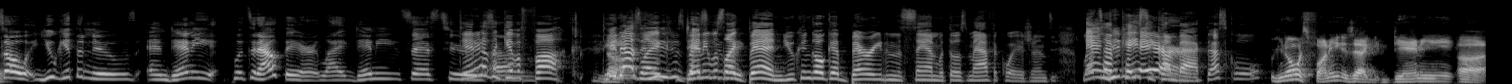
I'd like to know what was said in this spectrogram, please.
So you get the news and Danny puts it out there. Like Danny says to Danny doesn't give a um, fuck. No. He doesn't. Like He's just Danny was basically like, Ben, you can go get buried in the sand with those math equations. Let's have Casey care. come back. That's cool. You know what's funny is that Danny, uh,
